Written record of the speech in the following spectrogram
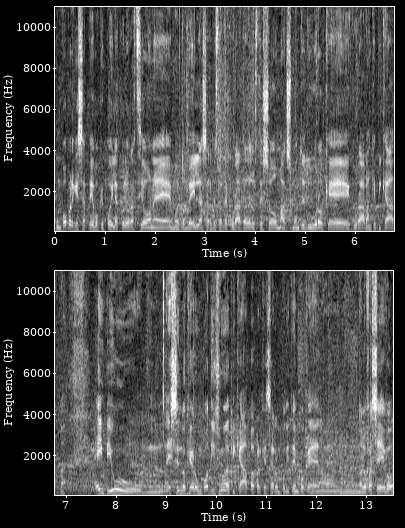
un po' perché sapevo che poi la colorazione molto bella sarebbe stata curata dallo stesso Max Monteduro che curava anche PK e in più essendo che ero un po' digiuno da PK perché c'era un po' di tempo che non, non lo facevo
